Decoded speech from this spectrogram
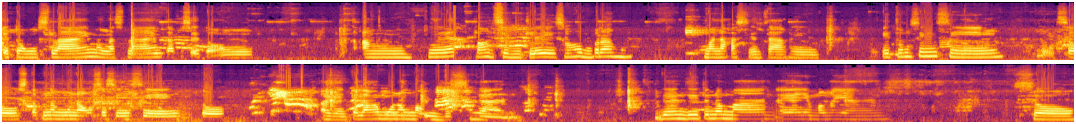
itong slime, mga slime, tapos ito ang ang ngayon, bouncing clay. Sobrang malakas yan sa akin. Itong sing-sing, so stop na muna ako sa sing-sing. Ito, ayan, kailangan munang maubos yan. Then, dito naman, ayan yung mga yan. So,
